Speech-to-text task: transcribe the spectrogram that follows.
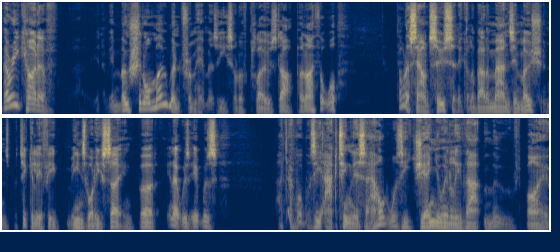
very kind of you know, emotional moment from him as he sort of closed up. And I thought, well, I don't want to sound too cynical about a man's emotions, particularly if he means what he's saying. But, you know, it was, it was, I don't, what, was he acting this out? Was he genuinely that moved by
